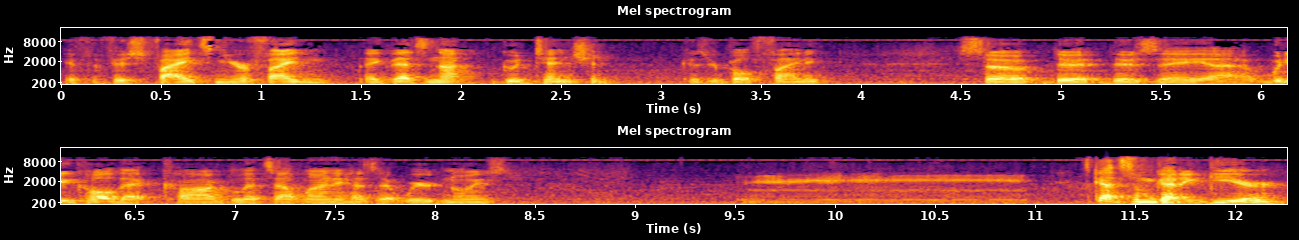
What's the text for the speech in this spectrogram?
if the fish fights and you're fighting. Like that's not good tension because you're both fighting. So there, there's a uh, what do you call that cog lets out line? It has that weird noise. It's got some kind of gear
